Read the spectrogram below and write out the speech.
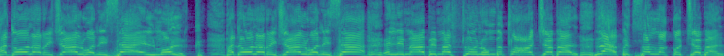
هذول رجال ونساء الملك. هذول رجال ونساء اللي ما بيمثلوا انهم بيطلعوا على الجبل. لا بتسلقوا الجبل.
